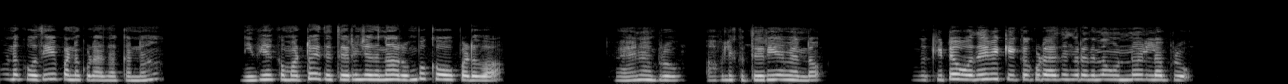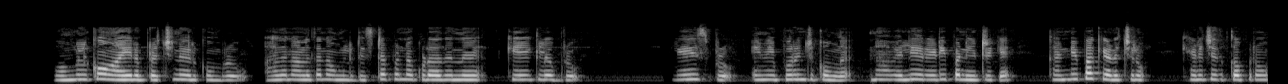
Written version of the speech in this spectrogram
உனக்கு உதவி பண்ணக்கூடாதா கண்ணா? நிவ்யாக்கு மட்டும் இது தெரிஞ்சதுன்னா ரொம்ப கோவப்படுவா. வேணாம் ப்ரோ அவளுக்கு தெரிய வேண்டாம். உங்ககிட்ட உதவி கேட்க கூடாதுங்கிறதுலாம் ஒன்றும் இல்லை ப்ரோ உங்களுக்கும் ஆயிரம் பிரச்சனை இருக்கும் ப்ரோ அதனால தான் நான் உங்களை டிஸ்டர்ப் பண்ணக்கூடாதுன்னு கேட்கல ப்ரோ ப்ளீஸ் ப்ரோ என்னை புரிஞ்சுக்கோங்க. நான் வெளியே ரெடி பண்ணிட்டு இருக்கேன் கண்டிப்பாக கிடச்சிரும். கிடைச்சதுக்கப்புறம்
